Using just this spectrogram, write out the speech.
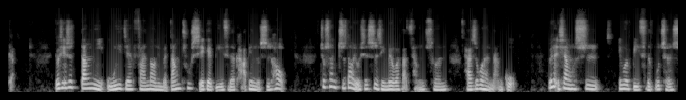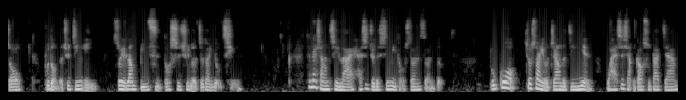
感。尤其是当你无意间翻到你们当初写给彼此的卡片的时候，就算知道有些事情没有办法长存，还是会很难过。有点像是因为彼此的不成熟，不懂得去经营，所以让彼此都失去了这段友情。现在想起来，还是觉得心里头酸酸的。不过，就算有这样的经验，我还是想告诉大家，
